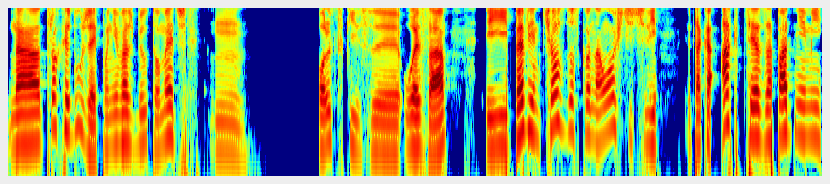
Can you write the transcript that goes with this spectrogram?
na trochę dłużej, ponieważ był to mecz mm, Polski z y, USA i pewien cios doskonałości, czyli taka akcja zapadnie mi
